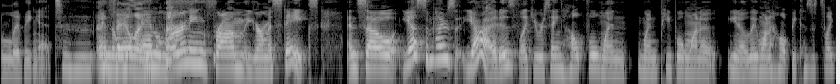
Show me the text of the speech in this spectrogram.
living it And, and failing. and learning from your mistakes. And so, yes, sometimes yeah, it is like you were saying helpful when when people want to, you know, they want to help because it's like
